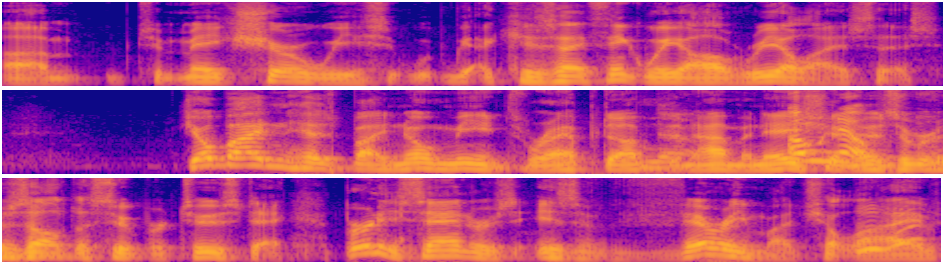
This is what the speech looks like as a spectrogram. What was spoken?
um, to make sure we, because I think we all realize this. Joe Biden has by no means wrapped up the nomination Oh, no. as a result of Super Tuesday. Bernie Sanders is very much mhm. alive.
